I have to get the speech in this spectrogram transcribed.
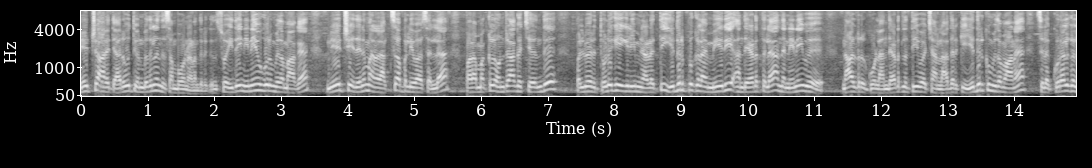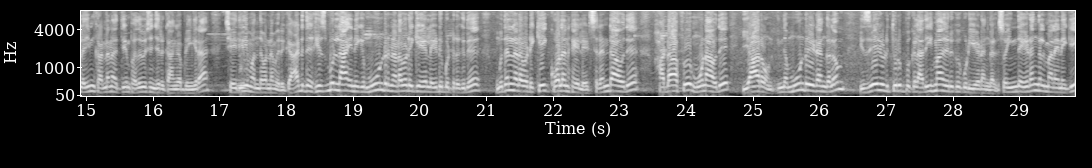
நேற்று ஆயிரத்தி அறுபத்தி ஒன்பதில் இந்த சம்பவம் நடந்திருக்கு ஸோ இதை நினைவுகூரும் விதமாக நேற்றைய தினம் அல் அக்ஸா பள்ளிவாசலில் பல மக்கள் ஒன்றாக சேர்ந்து பல்வேறு தொழுகைகளையும் நடத்தி எதிர்ப்புகளை மீறி அந்த இடத்துல அந்த நினைவு நாள் இருக்கும்ல அந்த இடத்துல தீ வச்சான்ல அதற்கு எதிர்க்கும் விதமான சில குரல்களையும் கண்டனத்தையும் பதிவு செஞ்சுருக்காங்க அப்படிங்கிற செய்தியும் வந்த வண்ணம் இருக்குது அடுத்து ஹிஸ்புல்லா இன்னைக்கு மூன்று நடவடிக்கைகளில் ஈடுபட்டு இருக்குது முதல் நடவடிக்கை கோலன் ஹைலைட்ஸ் ரெண்டாவது ஹடாஃபு மூணாவது யாரோன். இந்த மூன்று இடங்களும் இஸ்ரேலுடைய துருப்புக்கள் அதிகமாக இருக்கக்கூடிய இடங்கள். ஸோ இந்த இடங்கள் மேலே இன்னைக்கு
